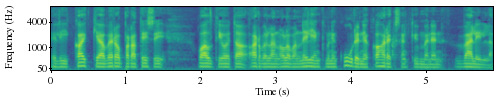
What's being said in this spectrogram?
Eli kaikkia veroparatiisi valtioita arvellaan olevan 46 ja 80 välillä.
